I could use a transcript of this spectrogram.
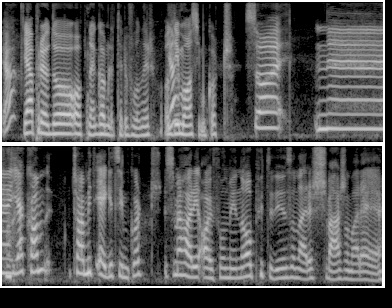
Ja. Jeg har prøvd å åpne gamle telefoner, og Ja. de må ha SIM-kort. Så ne, jeg kan ta mitt eget SIM-kort som jeg har i iPhonen min og putte det i en sånn der svær sånn derre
